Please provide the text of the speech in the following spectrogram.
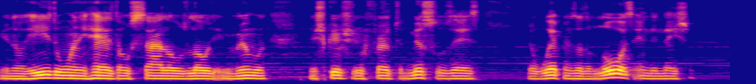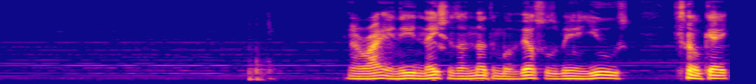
You know, he's the one that has those silos loaded. Remember, the scripture referred to missiles as the weapons of the Lord's in the nation. All right, and these nations are nothing but vessels being used, okay,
